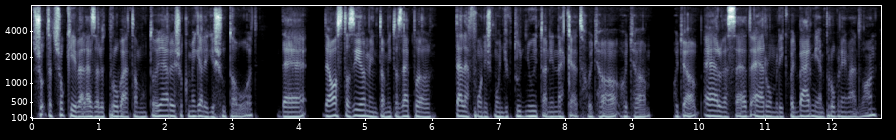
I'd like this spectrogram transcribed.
so, tehát sok évvel ezelőtt próbáltam utoljára, és akkor még eléggé suta volt, de, de azt az élményt, amit az Apple telefon is mondjuk tud nyújtani neked, hogyha, hogyha, hogyha elveszed, elromlik, vagy bármilyen problémád van,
